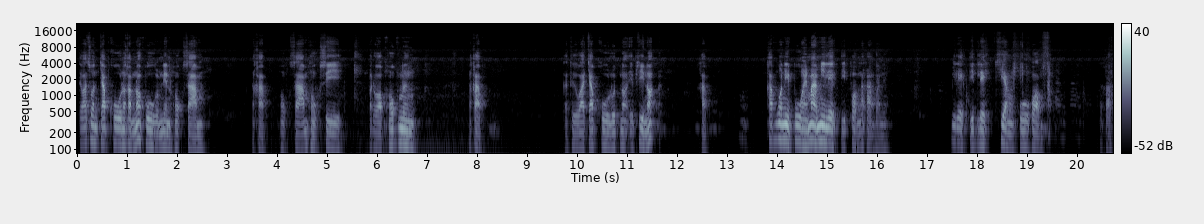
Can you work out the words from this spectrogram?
แต่ว่าส่วนจับคู่นะครับเนอกปูกับเน้นหกสามนะครับหกสามหกสี่ประกอบหกหนึ่งนะครับก็ถือว่าจับคู่หลุดเนาะเอฟซีเนาะครับ ครับวันนี้ปูให้มามีเลขติดพร้อมนะครับบัดนี้ มีเหลขติดเหลขเคียงปูพร้อมนะครับ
